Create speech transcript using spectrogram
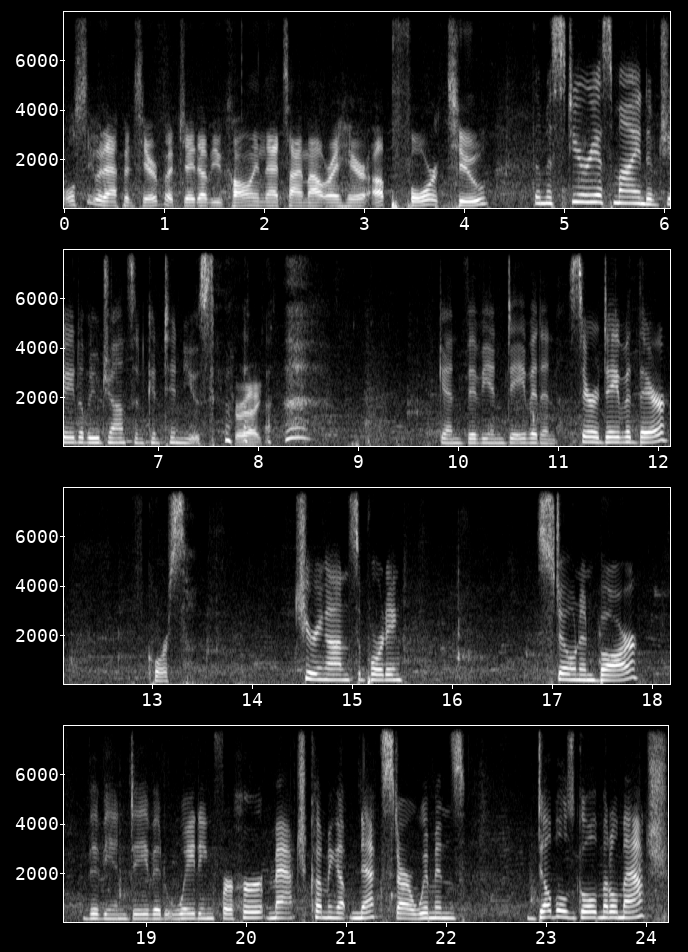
we'll see what happens here. But JW calling that timeout right here, up 4 2. The mysterious mind of J.W. Johnson continues. Correct. Again, Vivienne David and Sarah David there. Of course, cheering on, supporting Stone and Bar. Vivienne David waiting for her match coming up next, our women's doubles gold medal match.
